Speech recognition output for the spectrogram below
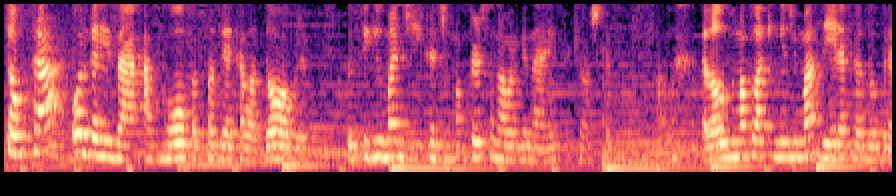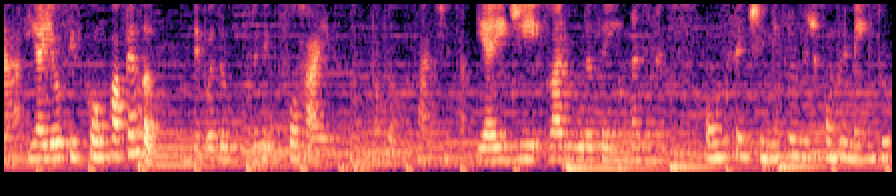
Então, pra organizar as roupas, fazer aquela dobra, eu segui uma dica de uma personal organizer, que eu acho que é assim que se fala. Ela usa uma plaquinha de madeira para dobrar e aí eu fiz com um papelão. Depois eu pretendo forrar ele contact e. E aí de largura tem mais ou menos 11 centímetros e de comprimento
